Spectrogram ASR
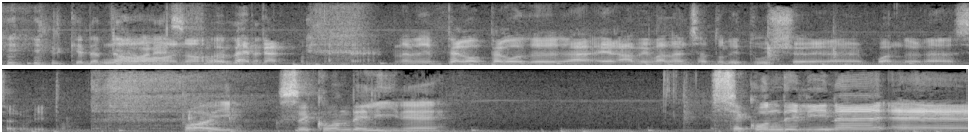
perché da no, no, beh, per, però, però eh, aveva lanciato le touche eh, quando era servito. Poi, seconde linee Seconde linee, eh,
